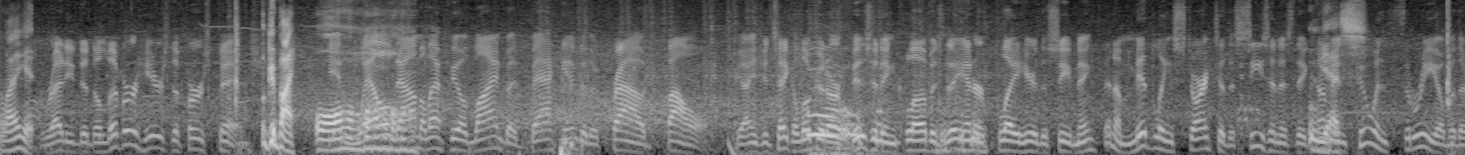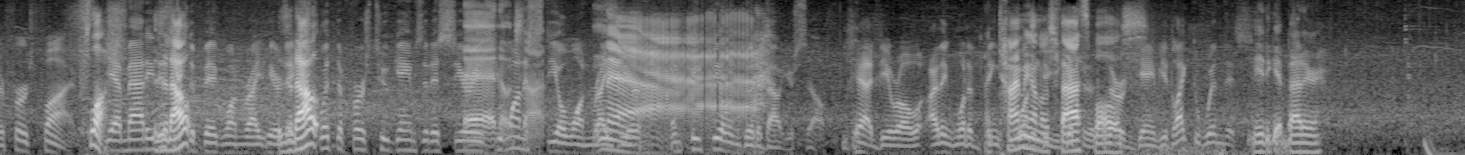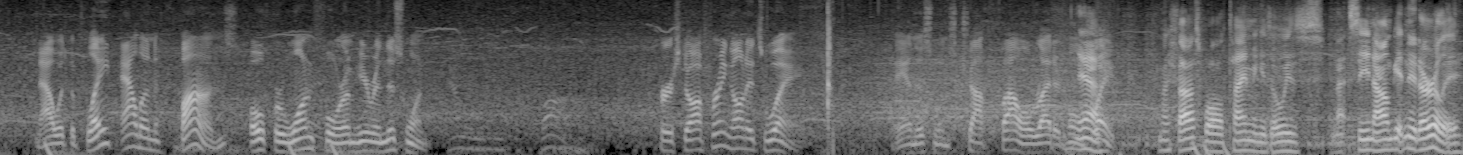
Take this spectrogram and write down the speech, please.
I like it. Ready to deliver. Here's the first pitch. Goodbye. Hit Oh. well down the left field line, but back into the crowd foul. Guys, you take a look at our visiting club as they enter play here this evening. Been a middling start to the season as they Ooh, come yes. in two and three over their first five. Fluff. Yeah, Matty, is this it out? is the big one right here. Is they it out? split the first two games of this series. Eh, you no, want to steal one right here and Nah. be feeling good about yourself. Yeah, Dero. I think one of the things timing on those you get to the fastballs. Third game. You'd like to win this. Need to get better. Now at the plate, Alan Bonds. 0 for 1 for him here in this one. First offering on its way. And this one's chopped foul right at home Yeah. plate. My fastball timing is always. not- See, now I'm getting it early.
